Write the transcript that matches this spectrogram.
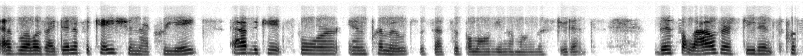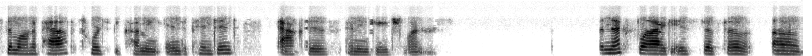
as well as identification that creates, advocates for, and promotes a sense of belonging among the students. This allows our students, puts them on a path towards becoming independent, active, and engaged learners. The next slide is just a, a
